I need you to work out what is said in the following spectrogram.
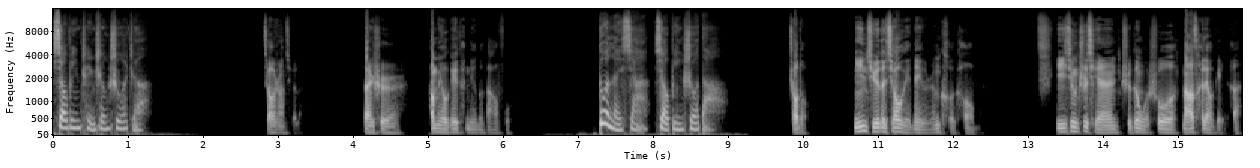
肖冰沉声说着：“交上去了，但是他没有给肯定的答复。”顿了下，肖冰说道：“赵董，您觉得交给那个人可靠吗？已经之前只跟我说拿材料给他，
